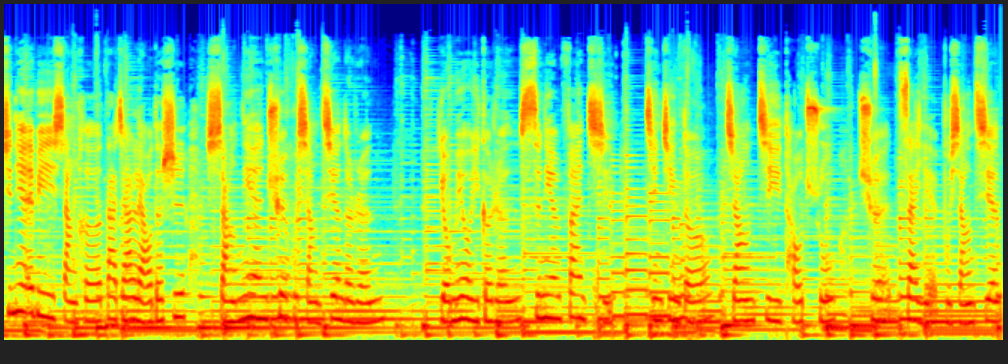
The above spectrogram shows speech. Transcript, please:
今天 AB 想和大家聊的是想念却不想见的人。有没有一个人思念泛起，静静地将记忆掏出，却再也不相见？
